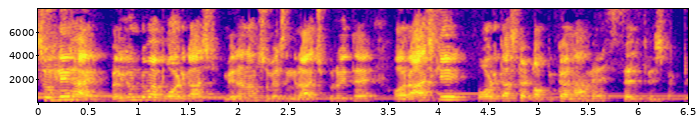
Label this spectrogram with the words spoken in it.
So hey hi welcome to my podcast मेरा नाम सुमेर सिंह राजपुरोहित है और आज के पॉडकास्ट का टॉपिक का नाम है सेल्फ रिस्पेक्ट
